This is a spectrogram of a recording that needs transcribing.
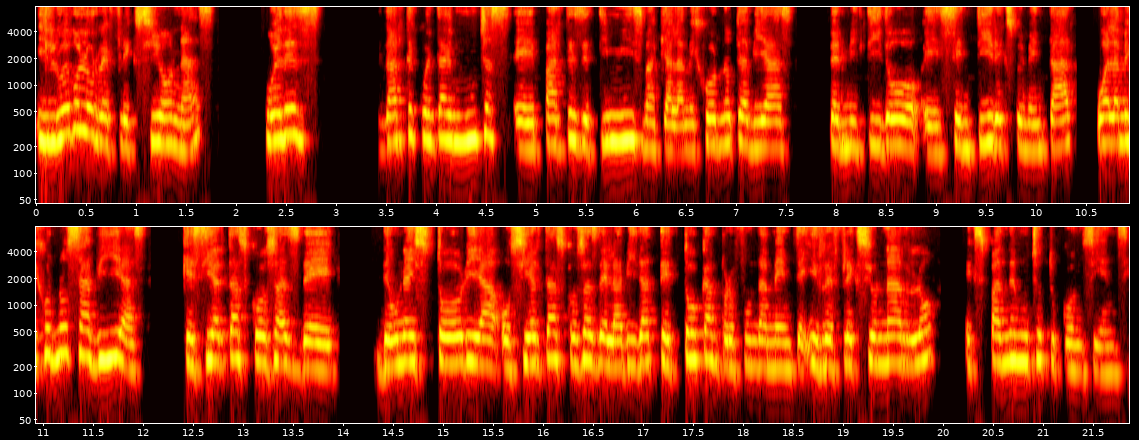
y luego lo reflexionas, puedes darte cuenta de muchas eh, partes de ti misma que a lo mejor no te habías permitido eh, sentir, experimentar, o a lo mejor no sabías que ciertas cosas de, de una historia o ciertas cosas de la vida te tocan profundamente y reflexionarlo expande mucho tu conciencia.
